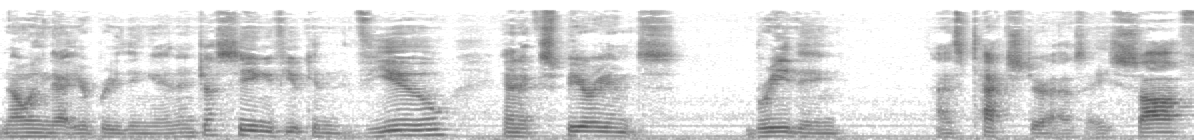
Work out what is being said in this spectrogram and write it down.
knowing that you're breathing in, and just seeing if you can view and experience breathing as texture, as a soft,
